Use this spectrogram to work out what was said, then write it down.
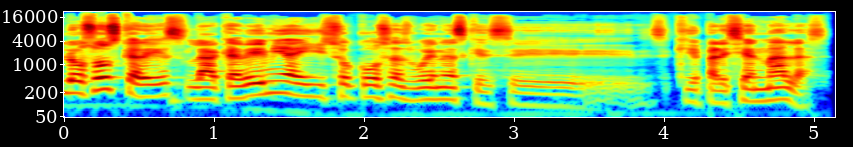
los Óscares, la academia hizo cosas buenas que se que parecían malas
